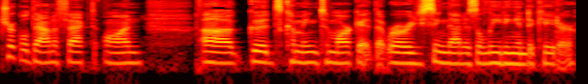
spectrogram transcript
trickle down effect on uh, goods coming to market. That we're already seeing that as a leading indicator.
